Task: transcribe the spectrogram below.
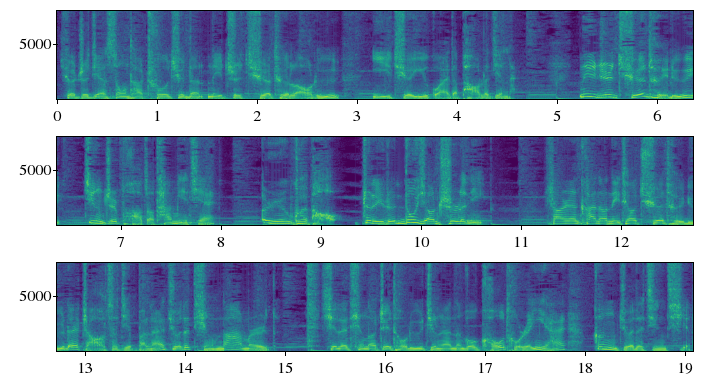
却只见送他出去的那只瘸腿老驴一瘸一拐地跑了进来。那只瘸腿驴径直跑到他面前：“恩人快跑，这里人都想吃了你！”商人看到那条瘸腿驴来找自己，本来觉得挺纳闷的，现在听到这头驴竟然能够口吐人言，更觉得惊奇了。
